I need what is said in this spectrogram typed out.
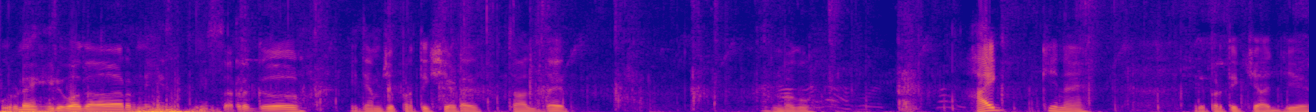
पूर्ण हिरवगार निसर्ग. इथे आमचे प्रतीक शेट आहेत चालत आहेत बघू. हाय की नाही? इथे प्रतीकची आजी आहे.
